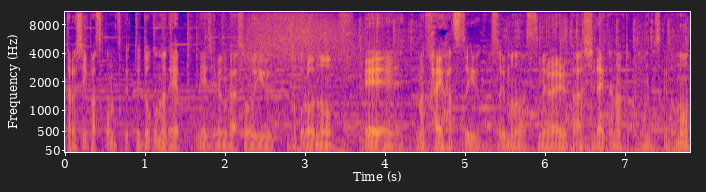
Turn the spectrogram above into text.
新しいパソコン作ってどこまで、ね、自分がそういうところの、えー、まあ、開発というか、そういうものが進められるか次第かなとは思うんですけども、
